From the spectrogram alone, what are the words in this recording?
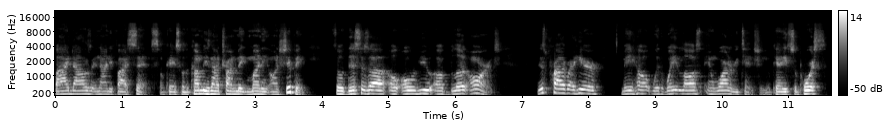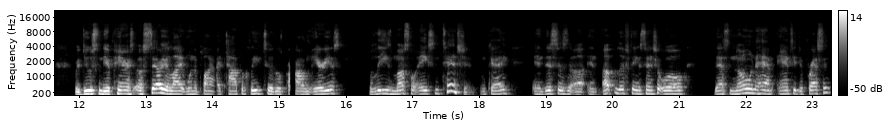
$5.95. Okay, so the company's not trying to make money on shipping. So this is a, a overview of Blood Orange. This product right here may help with weight loss and water retention. Okay, supports reducing the appearance of cellulite when applied topically to those problem areas, relieves muscle aches and tension. Okay, and this is a, an uplifting essential oil that's known to have antidepressant,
